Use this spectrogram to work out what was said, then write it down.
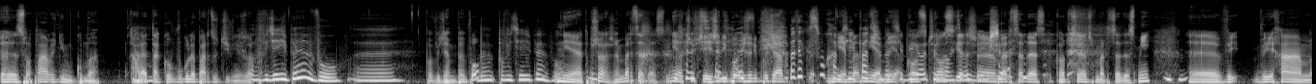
e, złapałem w nim gumę, ale tak w ogóle bardzo dziwnie. Złap... powiedziałeś BMW. y, Powiedziałem BMW? b- Powiedziałeś BMW. Nie, to przepraszam, Mercedes. Nie, oczywiście, jeżeli, jeżeli powiedziałem... Bo tak słucham nie, cię patrzę nie, na ciebie oczy. Mercedes, concierge Mercedes mi. E, Wy, wyjechałem,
